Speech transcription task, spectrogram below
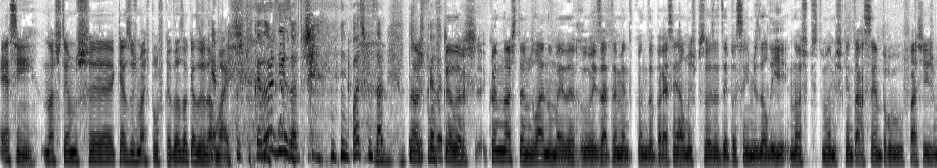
É assim, nós temos. Uh, queres os mais provocadores ou queres os normais? Os provocadores e os outros. Podes começar? Os Não, os provocadores. Quando nós estamos lá no meio da rua, exatamente quando aparecem algumas pessoas a dizer para sairmos dali, nós costumamos cantar sempre o fascismo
